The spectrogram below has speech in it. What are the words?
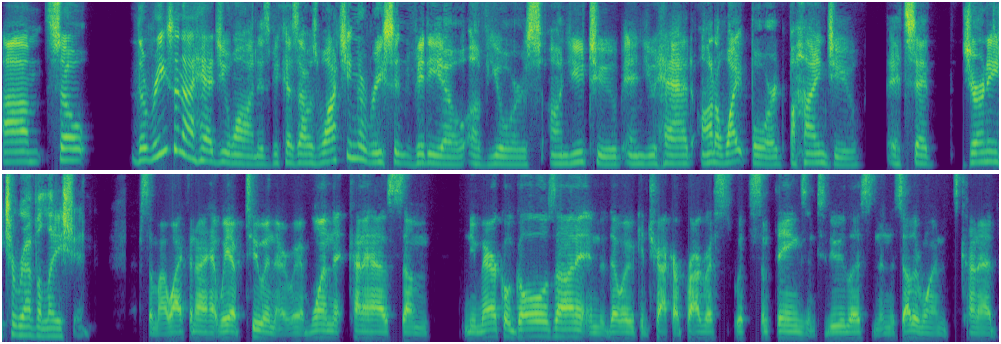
Um, so, the reason I had you on is because I was watching a recent video of yours on YouTube, and you had on a whiteboard behind you, it said Journey to Revelation. So, my wife and I have, we have two in there. We have one that kind of has some numerical goals on it, and that way we can track our progress with some things and to do lists. And then this other one, it's kind of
